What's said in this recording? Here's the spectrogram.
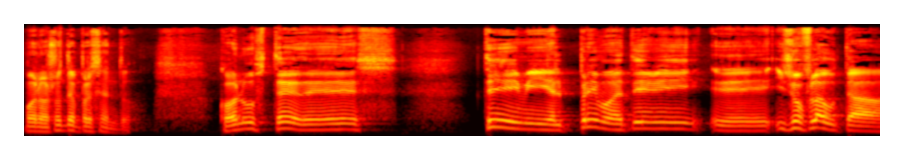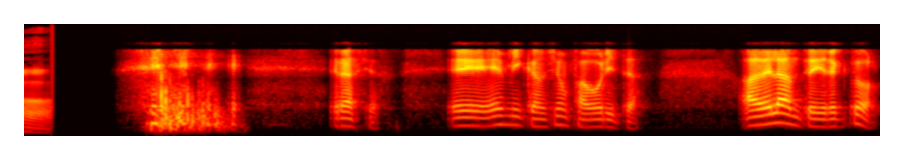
Bueno, yo te presento. Con ustedes, Timmy, el primo de Timmy, eh, y su flauta. Gracias. Eh, es mi canción favorita. Adelante, director.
